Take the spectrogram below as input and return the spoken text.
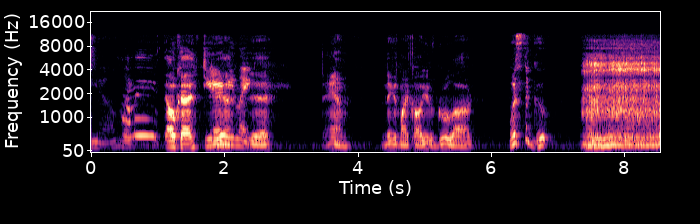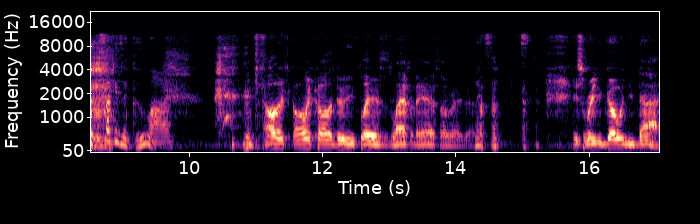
you know. I mean, okay. Do you know what I mean? Like- yeah. Damn, niggas might call you the gulag. what's the goo? What the fuck is a gulag? all the all the Call of Duty players is laughing their ass off right now. It's where you go when you die.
